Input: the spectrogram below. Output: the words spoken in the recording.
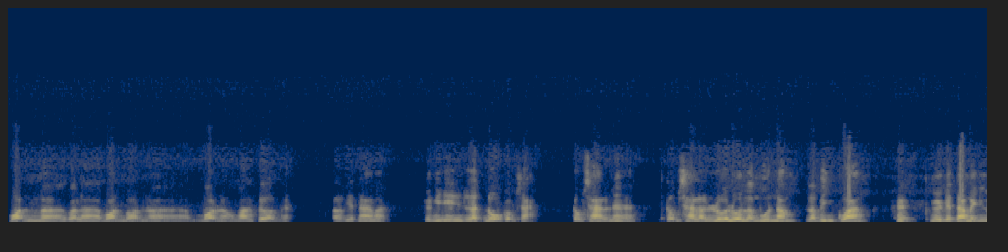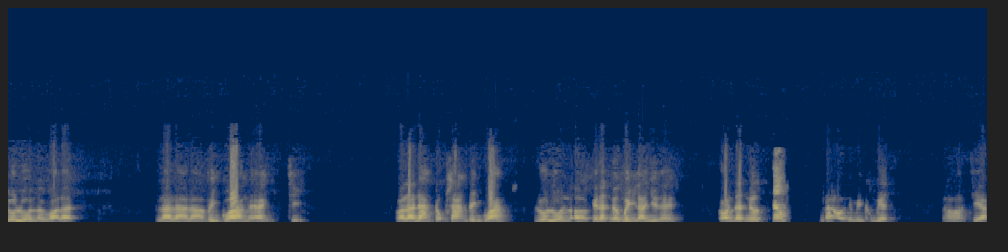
bọn mà gọi là bọn bọn à, bọn hoang tưởng ấy, ở Việt Nam á cứ nghĩ lật đổ cộng sản. Cộng sản là cộng sản là luôn luôn là muôn năm là vinh quang. Người Việt Nam mình luôn luôn là gọi là là là là vinh quang đấy anh chị. Gọi là đảng cộng sản vinh quang luôn luôn ở cái đất nước mình là như thế. Còn đất nước Đúng nào thì mình không biết. Đó chị ạ.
